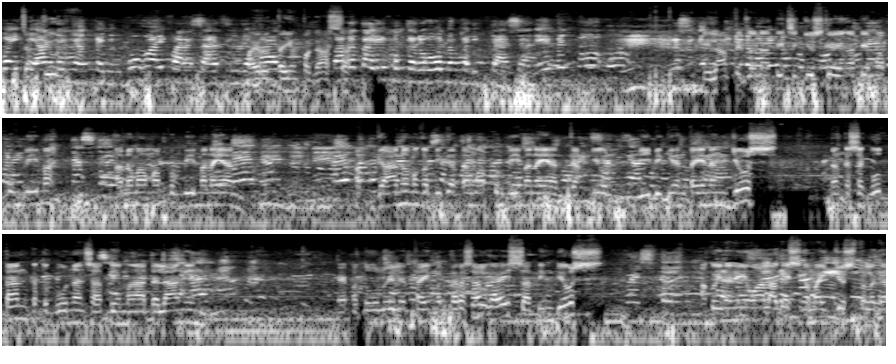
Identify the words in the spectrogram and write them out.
Ating lahat. Mayroon tayong pag-asa. Para tayo magkaroon ng kaligtasan. Amen po. Ilapit lang natin si Diyos kaya ang ating mga problema. Ano mga mga problema na yan. At gaano makabigat ang mga problema na yan. Tsak yun. Bibigyan tayo ng Diyos ng kasagutan, katugunan sa ating mga dalangin. Kaya patuloy lang tayong magdarasal guys sa ating Diyos. Verse 10. Ako'y naniniwala guys na may Diyos talaga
